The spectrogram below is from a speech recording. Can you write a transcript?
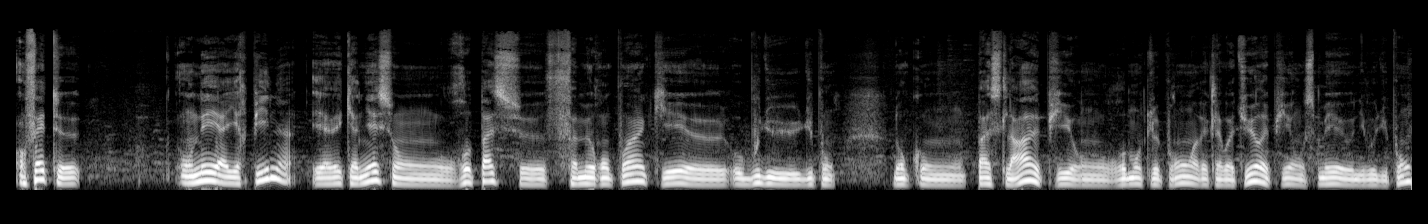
En fait, euh, on est à Irpin et avec Agnès, on repasse ce fameux rond-point qui est euh, au bout du, pont. Donc on passe là et puis on remonte le pont avec la voiture et puis on se met au niveau du pont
